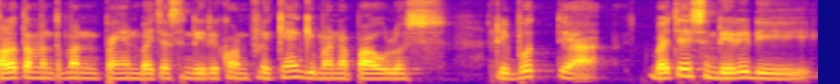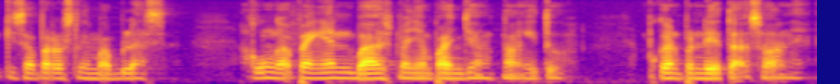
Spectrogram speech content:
Kalau teman-teman pengen baca sendiri konfliknya gimana Paulus ribut ya baca sendiri di kisah para 15. Aku nggak pengen bahas panjang-panjang tentang itu. Bukan pendeta soalnya.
